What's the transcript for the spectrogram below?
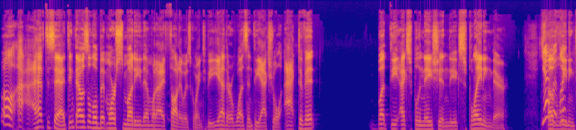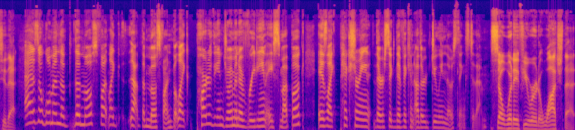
Well, I have to say, I think that was a little bit more smutty than what I thought it was going to be. Yeah, there wasn't the actual act of it, but the explanation, the explaining there Yeah, of but like, leading to that. as a woman, the the most fun, like not the most fun, but like part of the enjoyment of reading a smut book is like picturing their significant other doing those things to them. So, what if you were to watch that?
